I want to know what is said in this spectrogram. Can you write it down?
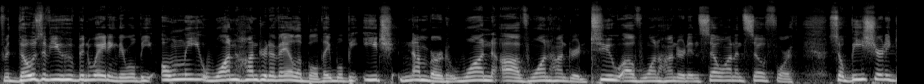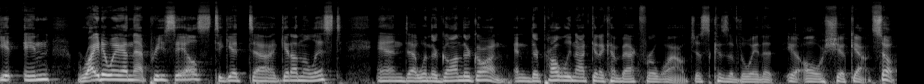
for those of you who've been waiting, there will be only 100 available. They will be each numbered one of 100, two of 100, and so on and so forth. So be sure to get in right away on that pre-sales to get uh, get on the list. And uh, when they're gone, they're gone and they're probably not going to come back for a while just because of the way that it all shook out. So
